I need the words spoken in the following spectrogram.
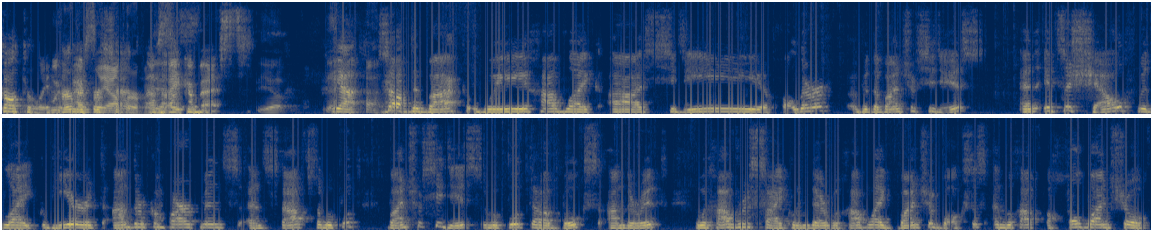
Totally, With- hundred Purposely on percent. purpose. make a mess. Yep. yeah. So at the back we have like a CD holder with a bunch of CDs, and it's a shelf with like weird under compartments and stuff. So we put bunch of CDs. We put uh, books under it. We have recycling there. We have like bunch of boxes, and we have a whole bunch of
